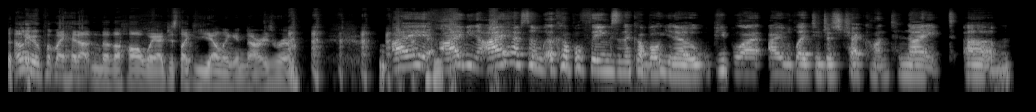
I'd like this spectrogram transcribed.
I don't even put my head out into the hallway. I'm just like yelling in Nari's room. I I mean I have some a couple things and a couple you know people I, I would like to just check on tonight. Um,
